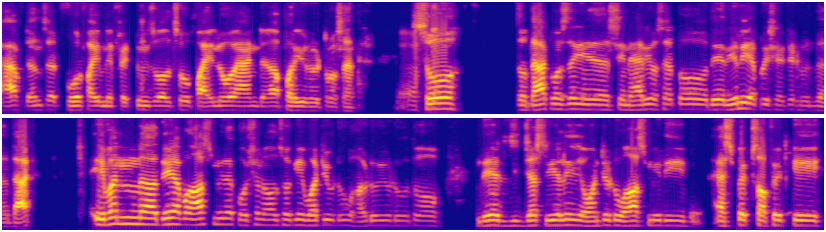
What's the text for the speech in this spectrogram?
have done sir four five nephrectomies also, pyelo and upper uretero, sir. So, so that was the scenario, sir. So they really appreciated that. Even uh, they have asked me the question also, ki, what you do, how do you do? So they just really wanted to ask me the aspects of it, ki,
